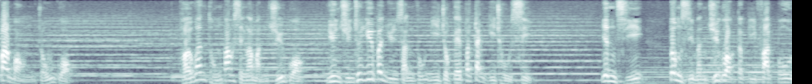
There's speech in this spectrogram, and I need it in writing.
不忘祖國。台灣同胞成立民主國，完全出於不願臣服異族嘅不得已措施。因此，當時民主國特別發布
